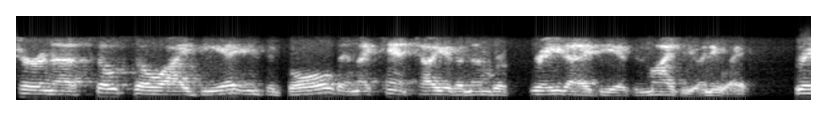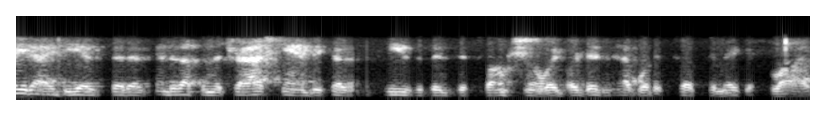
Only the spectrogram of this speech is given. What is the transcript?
turn a so-so idea into gold. And I can't tell you the number of great ideas, in my view anyway, great ideas that have ended up in the trash can because teams have been dysfunctional or, or, didn't have what it took to make it fly.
